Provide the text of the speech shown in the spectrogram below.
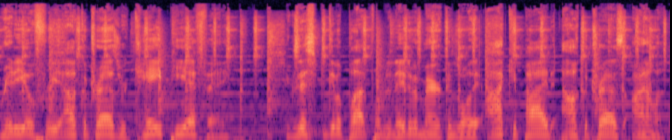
Radio Free Alcatraz, or KPFA, existed to give a platform to Native Americans while they occupied Alcatraz Island.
